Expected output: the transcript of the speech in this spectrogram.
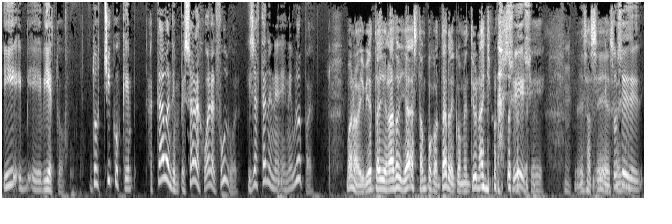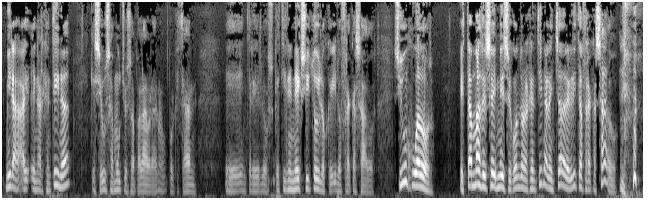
y eh, Vieto, dos chicos que acaban de empezar a jugar al fútbol y ya están en, en Europa. Bueno, y Vieto ha llegado ya hasta un poco tarde, con 21 años. Sí, sí. es así. es- Entonces, eh, mira, en Argentina, que se usa mucho esa palabra, ¿no? Porque están eh, entre los que tienen éxito y los, que, y los fracasados. Si un jugador está más de seis meses jugando en Argentina, la hinchada le grita fracasado.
